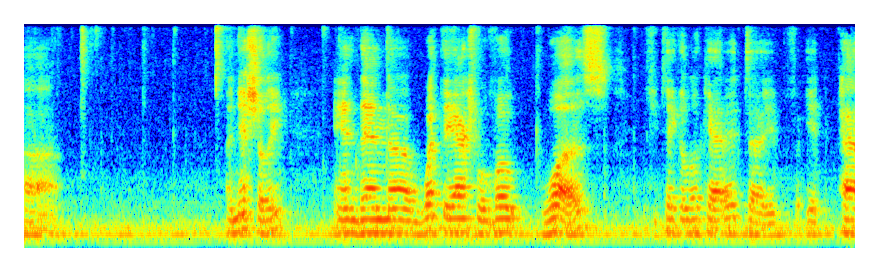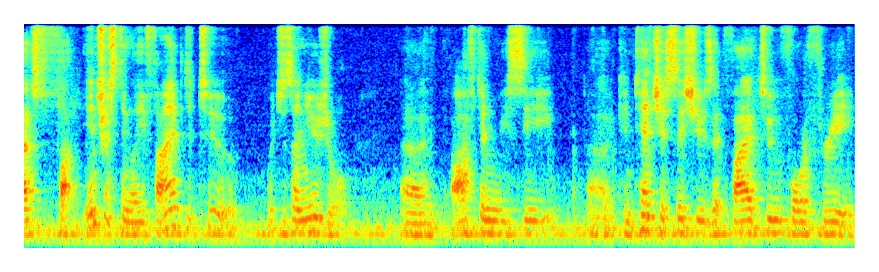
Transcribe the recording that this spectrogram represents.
uh, initially, and then uh, what the actual vote was. If you take a look at it, uh, it, it passed, interestingly, five to two, which is unusual. Uh, often we see uh, contentious issues at five, two, four, three.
